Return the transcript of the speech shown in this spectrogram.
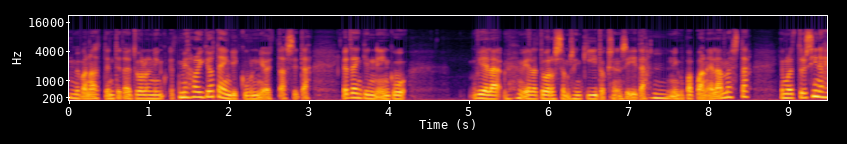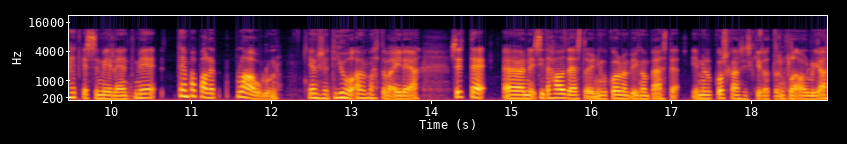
Mä vaan ajattelin, että täytyy olla, niin kuin, että mä haluan jotenkin kunnioittaa sitä. Jotenkin niin kuin, vielä, vielä tuoda semmoisen kiitoksen siitä mm. niin kuin papan elämästä. Ja mulle tuli siinä hetkessä mieleen, että me teen papalle laulun. Ja olin että joo, aivan mahtava idea. Sitten äh, siitä hautajasta oli niin kuin kolmen viikon päästä, ja minä en koskaan siis kirjoittanut lauluja,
